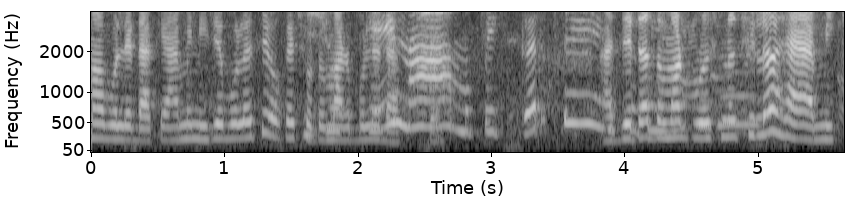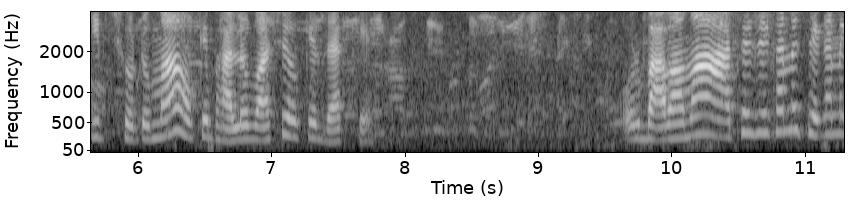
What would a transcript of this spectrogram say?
মা বলে ডাকে। আমি নিজে বলেছি ওকে ছোট মার বলে ডাকতে। করতে। আর যেটা তোমার প্রশ্ন ছিল হ্যাঁ মিকির ছোট মা ওকে ভালোবাসে ওকে দেখে। ওর বাবা মা আছে যেখানে সেখানে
